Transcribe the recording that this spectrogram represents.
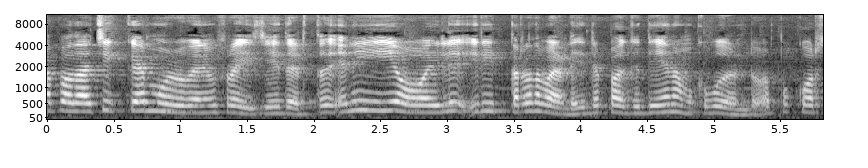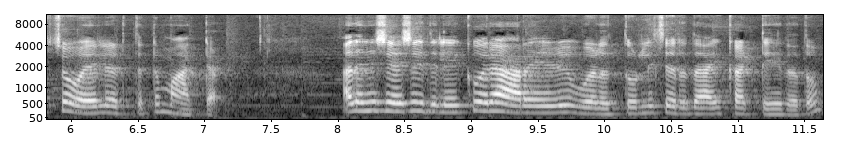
അപ്പോൾ അതാ ചിക്കൻ മുഴുവനും ഫ്രൈ ചെയ്തെടുത്ത്. ഇനി ഈ ഓയിൽ ഇത് ഇത്ര വേണ്ട? ഇതിന്റെ പകുതിയെ നമുക്ക് വേണ്ടു. അപ്പോൾ കുറച്ച് ഓയിൽ എടുത്തിട്ട് മാറ്റാം. അതിനുശേഷം ഇതിലേക്ക് ഒരു ആറേഴ് വെളുത്തുള്ളി ചെറുതായി കട്ട് ചെയ്തതും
